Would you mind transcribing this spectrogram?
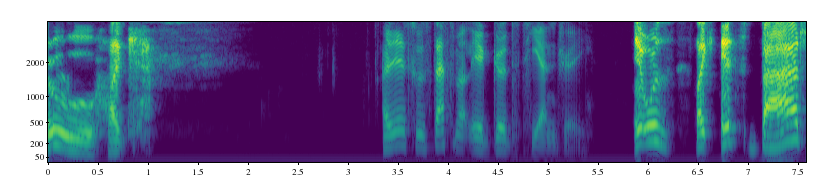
Ooh, like And this was definitely a good TNG. it was like it's bad,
